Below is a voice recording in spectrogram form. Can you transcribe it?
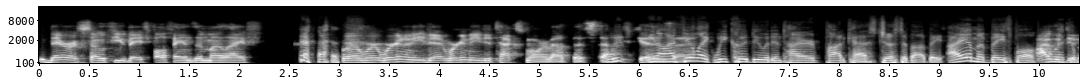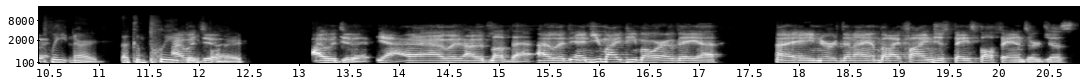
there are so few baseball fans in my life. we're, we're, we're gonna need to we're gonna need to text more about this stuff. we, you know, I feel uh, like we could do an entire podcast just about base. I am a baseball. I I'm would a it. complete nerd, a complete I would do it. nerd. I would do it. Yeah, I would. I would love that. I would, and you might be more of a uh, a nerd than I am, but I find just baseball fans are just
